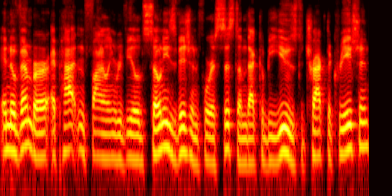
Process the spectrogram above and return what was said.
in November, a patent filing revealed Sony's vision for a system that could be used to track the creation,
